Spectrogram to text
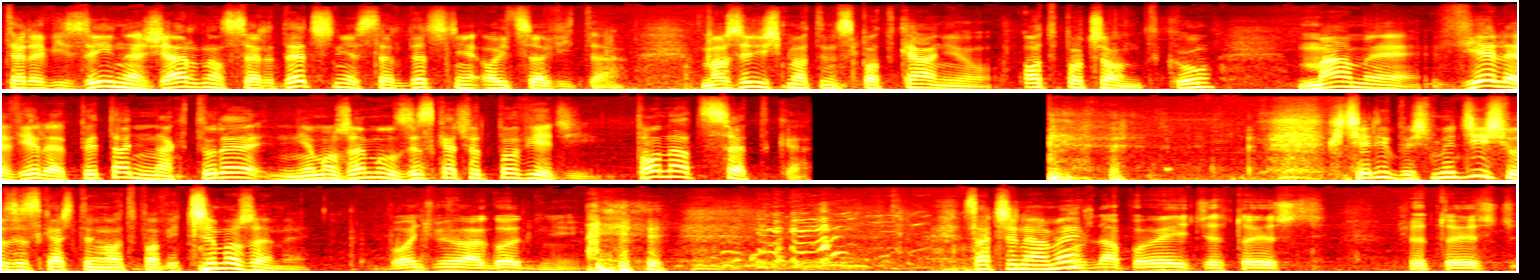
telewizyjne ziarno serdecznie, serdecznie Ojca wita. Marzyliśmy o tym spotkaniu od początku. Mamy wiele, wiele pytań, na które nie możemy uzyskać odpowiedzi. Ponad setkę. Chcielibyśmy dziś uzyskać tę odpowiedź. Czy możemy? Bądźmy łagodni. Zaczynamy? Można powiedzieć, że to jest, że to jest,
